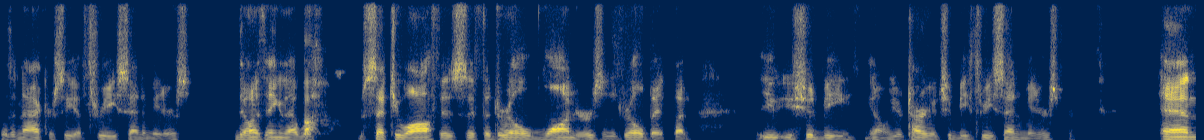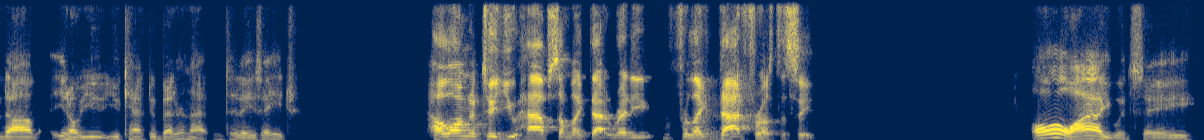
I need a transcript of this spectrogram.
with an accuracy of three centimeters. The only thing that would set you off is if the drill wanders or the drill bit, but you you should be you know your target should be three centimeters, and uh, you know you you can't do better than that in today's age. How long until you have something like that ready for like that for us to see? Oh, I would say.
